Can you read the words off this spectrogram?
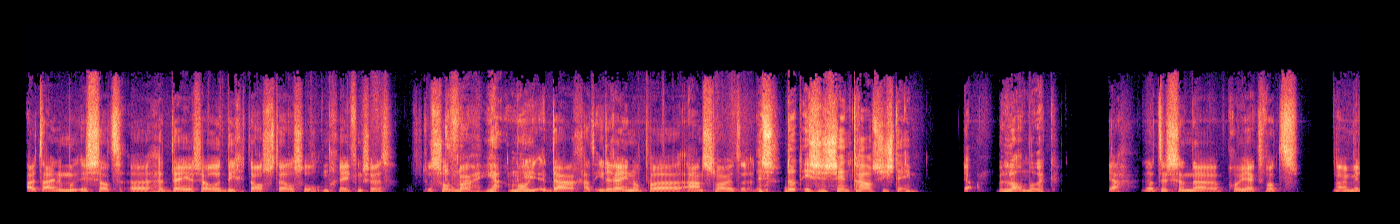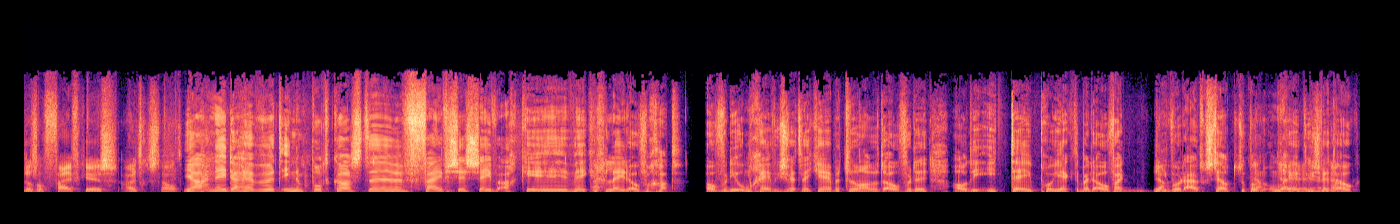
uiteindelijk is dat eh, het DSO, het Digitaal Stelsel Omgevingswet. De software. maar. Ja, mooi. Die, daar gaat iedereen op eh, aansluiten. Dus dat is een centraal systeem. Ja. Landelijk. Ja, dat is een eh, project wat nou, inmiddels al vijf keer is uitgesteld. Ja, nee, daar hebben we het in een podcast vijf, zes, zeven, acht keer weken Ja. geleden over gehad. Over die omgevingswet. Weet je, hebben toen hadden we het over de, al die IT-projecten bij de overheid. Ja. Die worden uitgesteld. Toen kwam Ja, de ja, ja, ja, omgevingswet ja. ook.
